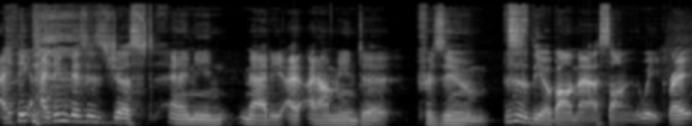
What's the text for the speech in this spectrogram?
I think I think this is just and I mean Maddie, I, I don't mean to presume this is the Obama ass song of the week, right?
